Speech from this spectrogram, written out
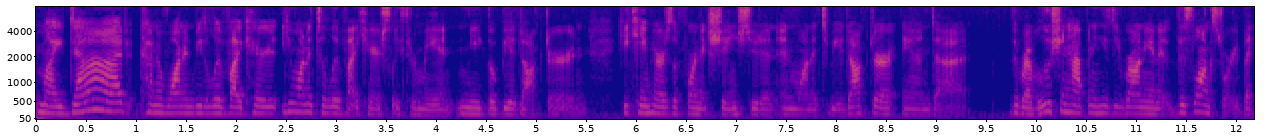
my dad kind of wanted me to live vicarious. He wanted to live vicariously through me and me go be a doctor. And he came here as a foreign exchange student and wanted to be a doctor. And uh, the revolution happened. He's Iranian. It- This long story, but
